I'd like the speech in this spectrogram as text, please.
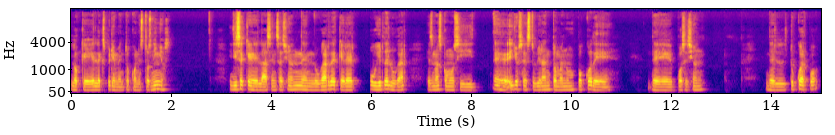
lo que él experimentó con estos niños. Y dice que la sensación en lugar de querer huir del lugar es más como si eh, ellos estuvieran tomando un poco de, de posesión de tu cuerpo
